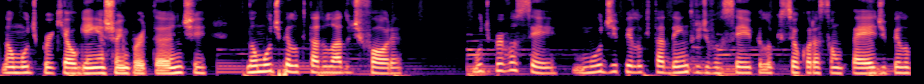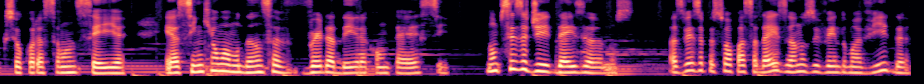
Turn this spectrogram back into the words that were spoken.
não mude porque alguém achou importante, não mude pelo que está do lado de fora. Mude por você, mude pelo que está dentro de você, pelo que seu coração pede, pelo que seu coração anseia. É assim que uma mudança verdadeira acontece. Não precisa de 10 anos. Às vezes a pessoa passa 10 anos vivendo uma vida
